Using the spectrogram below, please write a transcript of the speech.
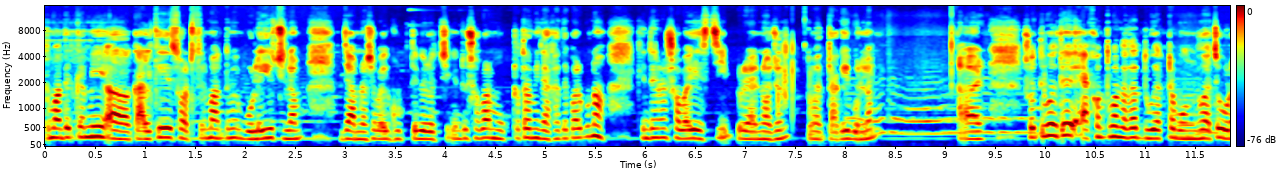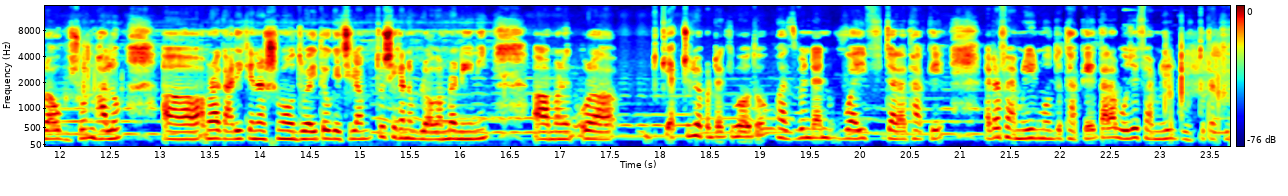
তোমাদেরকে আমি কালকে শর্টসের মাধ্যমে বলেইছিলাম যে আমরা সবাই ঘুরতে বেরোচ্ছি। কিন্তু সবার মুখটা তো আমি দেখাতে পারব না। কিন্তু এখানে সবাই এসেছি, প্রায় নজন, তোমার তাকেই বললাম। আর সত্যি বলতে এখন তোমার দাদা দু একটা বন্ধু আছে ওরাও ভীষণ ভালো। আমরা গাড়ি কেনার সময় ওদের বাড়িতেও গেছিলাম তো সেখানে ব্লগ আমরা নিয়ে নিই। মানে ওরা অ্যাকচুয়ালি ব্যাপারটা কী বলতো? হাজব্যান্ড অ্যান্ড ওয়াইফ যারা থাকে একটা ফ্যামিলির মধ্যে থাকে তারা বোঝে ফ্যামিলির গুরুত্বটা কী।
